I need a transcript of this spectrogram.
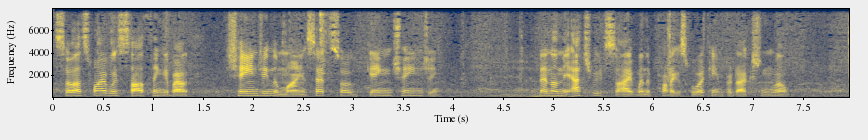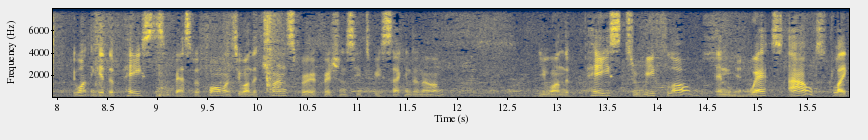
So that's why we start thinking about changing the mindset, so game changing. Hmm. Then on the attribute side, when the product's working in production, well, you want to get the paste's best performance. You want the transfer efficiency to be second to none. You want the paste to reflow and wet out like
